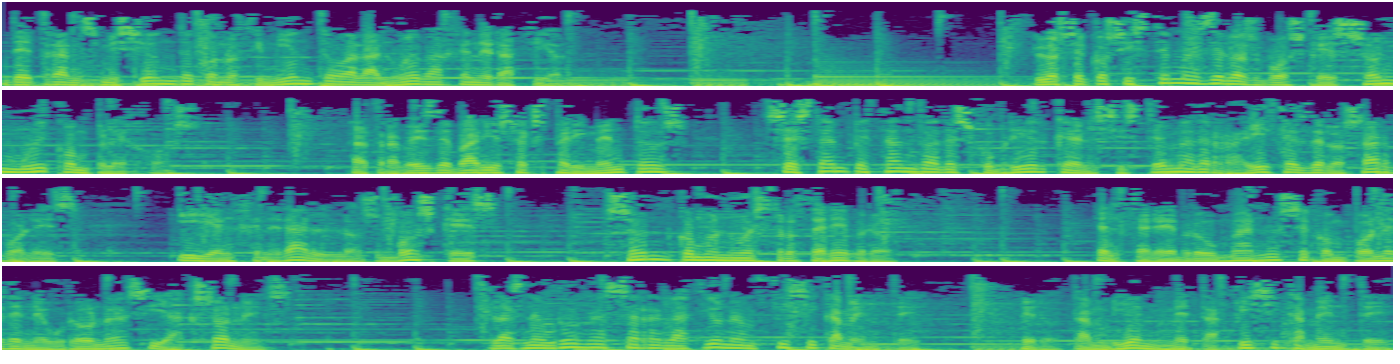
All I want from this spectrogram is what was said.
de transmisión de conocimiento a la nueva generación. Los ecosistemas de los bosques son muy complejos. A través de varios experimentos, se está empezando a descubrir que el sistema de raíces de los árboles y en general los bosques son como nuestro cerebro. El cerebro humano se compone de neuronas y axones. Las neuronas se relacionan físicamente, pero también metafísicamente,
